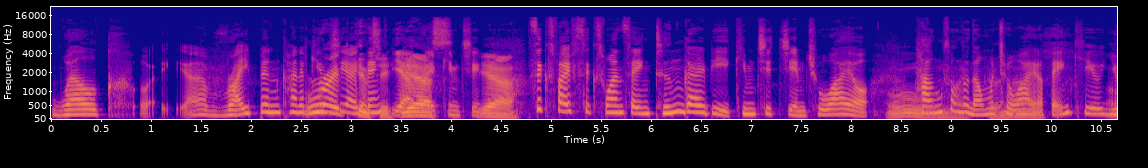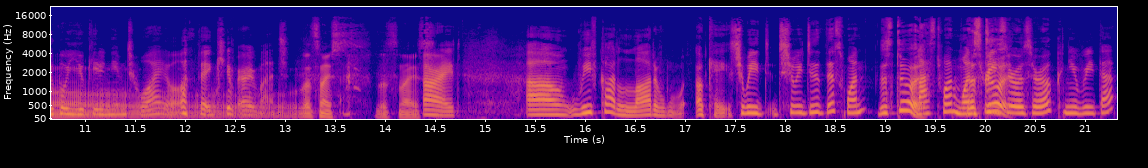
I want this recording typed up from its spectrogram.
well uh, ripened kind of kimchi. Ripe I kimchi. think. Yeah, ripe Yes. kimchi. Yeah. Six five six one saying 등갈비 김치찜 좋아요. 방송도 my 너무 좋아요. goodness. Thank you. 6561님 좋아요. Thank you very much. Oh, That's nice. That's nice. All right. Um, we've got a lot of. Okay, should we should we do this one? Let's do it. Last one, one Let's three do it. zero zero. Can you read that?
